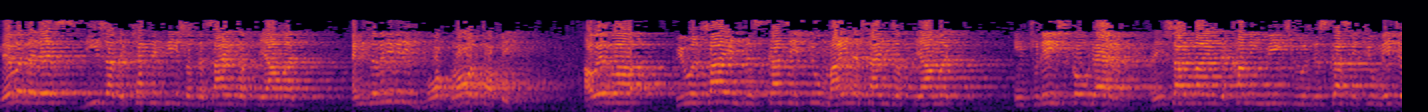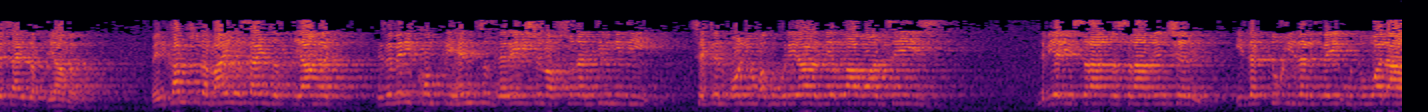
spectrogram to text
Nevertheless, these are the categories of the signs of Qiyamah and it's a very very broad topic. However, we will try and discuss a few minor signs of Qiyamah in today's program and inshallah in the coming weeks we will discuss a few major signs of Qiyamah. When it comes to the minor signs of Qiyamah, there's a very comprehensive narration of Sunan Tirmidhi, second volume Abu Hurairah radiallahu anh says, Nabi alayhi salatu wasalam mentioned, إذا اتخذ الفيء دولا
